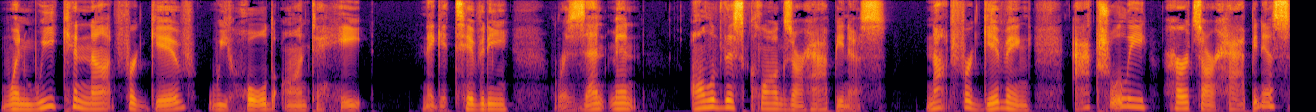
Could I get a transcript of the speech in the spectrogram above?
When we cannot forgive, we hold on to hate, negativity, resentment. All of this clogs our happiness. Not forgiving actually hurts our happiness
